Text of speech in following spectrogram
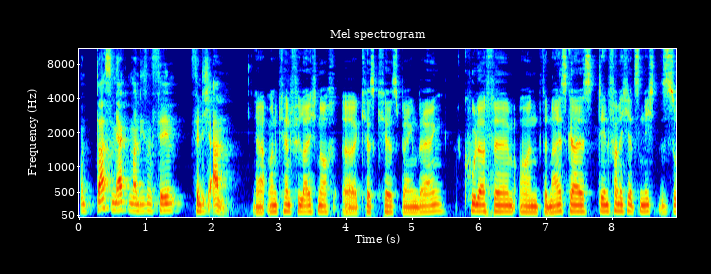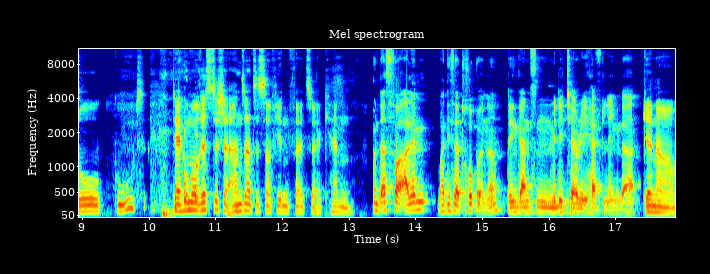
Und das merkt man diesem Film, finde ich, an. Ja, man kennt vielleicht noch äh, Kiss Kiss Bang Bang. Cooler Film und The Nice Guys, den fand ich jetzt nicht so gut. Der humoristische Ansatz ist auf jeden Fall zu erkennen. Und das vor allem bei dieser Truppe, ne? Den ganzen Military-Häftlingen da. Genau,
